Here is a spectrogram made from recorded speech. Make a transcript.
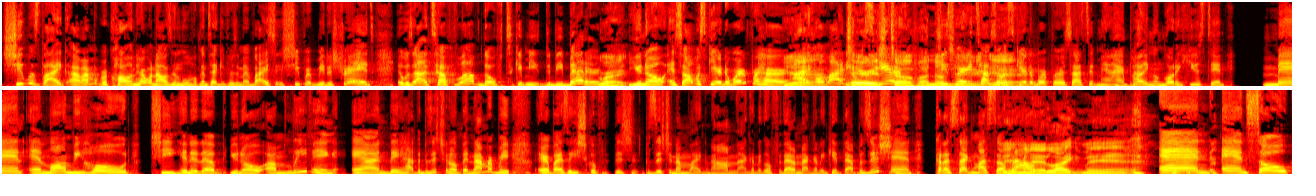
she was like, um, I remember calling her when I was in Louisville, Kentucky for some advice. She ripped me to shreds. It was out of tough love, though, to get me to be better. Right. You know, and so I was scared to work for her. I ain't gonna lie to you. I Terry was is scared. tough. I know She's very Terry. tough. So I was scared to work for her. So I said, man, I probably gonna go to Houston. Man, and lo and behold, she ended up, you know, um, leaving, and they had the position open. And I remember everybody said he should go for the position. I'm like, no, I'm not gonna go for that. I'm not gonna get that position. Kind of psych myself Dim in out that light, man. and and so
